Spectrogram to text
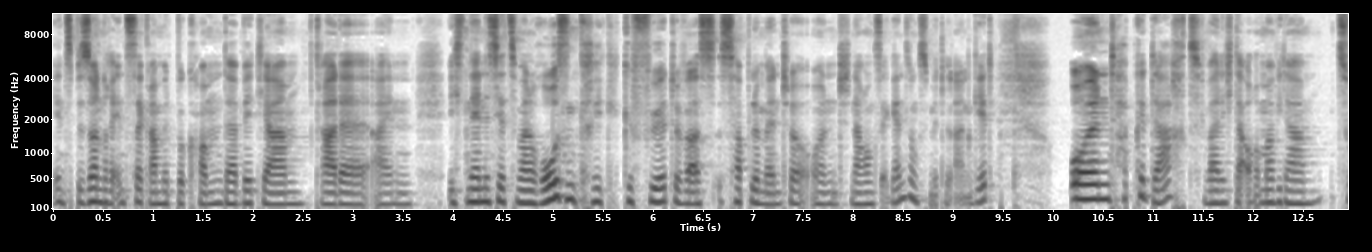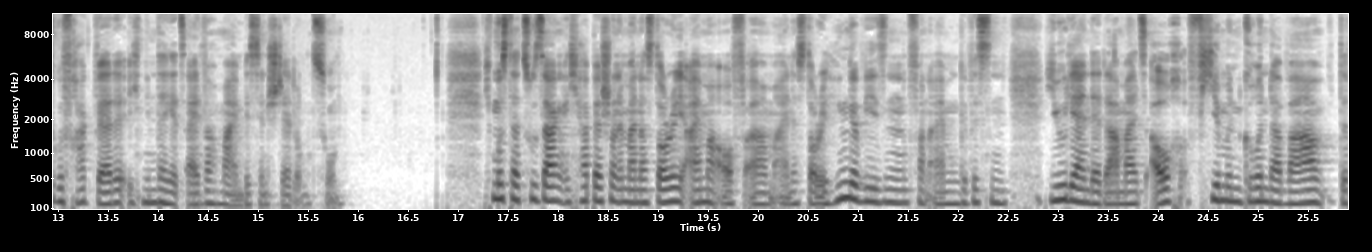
insbesondere Instagram mitbekommen. Da wird ja gerade ein, ich nenne es jetzt mal Rosenkrieg geführt, was Supplemente und Nahrungsergänzungsmittel angeht. Und habe gedacht, weil ich da auch immer wieder zu gefragt werde, ich nehme da jetzt einfach mal ein bisschen Stellung zu. Ich muss dazu sagen, ich habe ja schon in meiner Story einmal auf ähm, eine Story hingewiesen von einem gewissen Julian, der damals auch Firmengründer war. Da,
